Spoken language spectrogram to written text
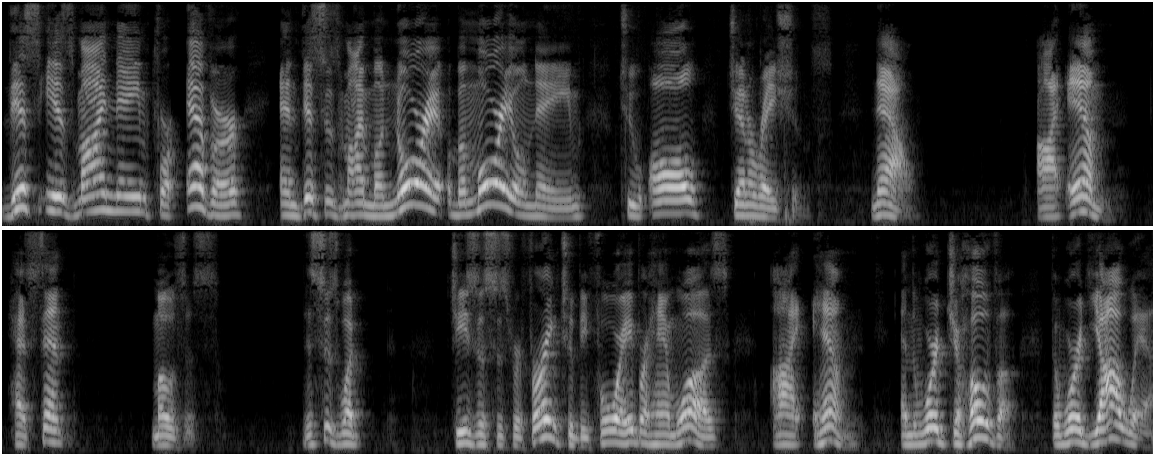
This is my name forever, and this is my memorial name to all generations. Now, I am has sent Moses. This is what Jesus is referring to before Abraham was, I am. And the word Jehovah, the word Yahweh,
